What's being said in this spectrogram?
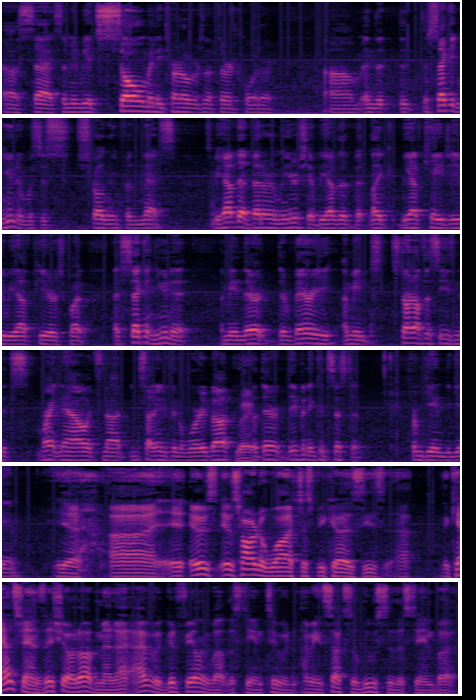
uh, sets. I mean, we had so many turnovers in the third quarter, um, and the, the the second unit was just struggling for the Nets. So we have that veteran leadership. We have the like we have KG, we have Pierce, but that second unit, I mean, they're they're very. I mean, starting off the season, it's right now it's not it's not anything to worry about, Right. but they're they've been inconsistent from game to game. Yeah, uh, it, it was it was hard to watch just because these uh, the Cavs fans they showed up, man. I, I have a good feeling about this team too. I mean, it sucks to lose to this team, but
